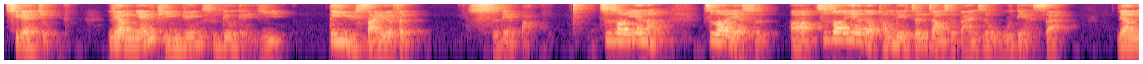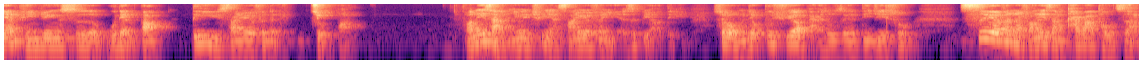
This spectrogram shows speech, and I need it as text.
七点九，两年平均是六点一，低于三月份十点八。制造业呢？制造业是啊，制造业的同比增长是百分之五点三，两年平均是五点八，低于三月份的九啊。房地产？因为去年三月份也是比较低，所以我们就不需要排除这个低基数。四月份的房地产开发投资啊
